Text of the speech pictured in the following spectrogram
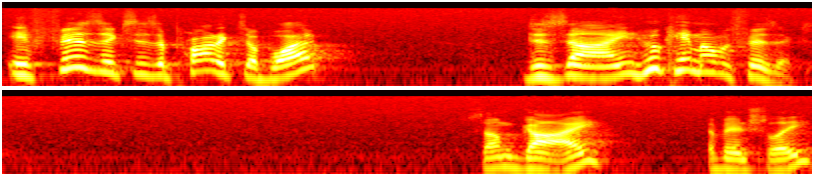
If physics is a product of what? Design. Who came up with physics? Some guy, eventually,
